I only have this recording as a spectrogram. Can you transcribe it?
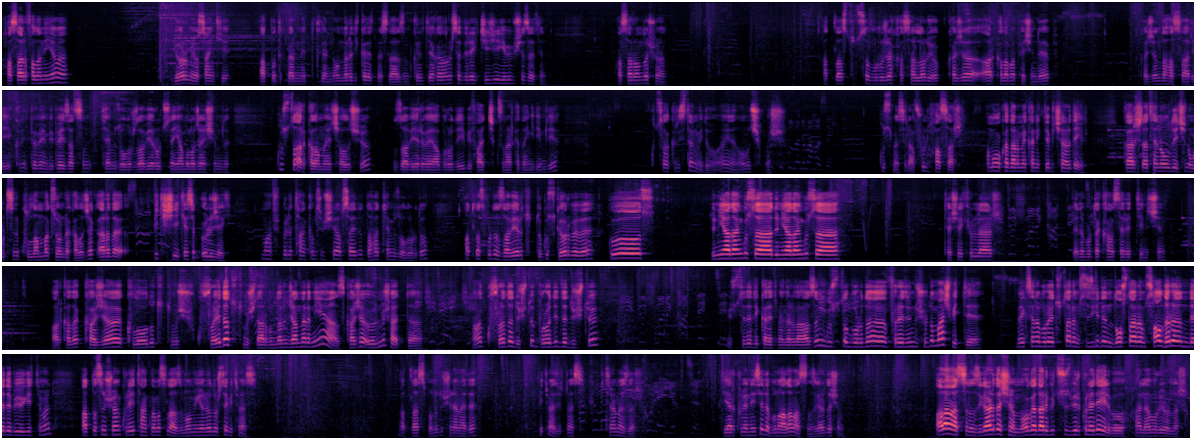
Hasar falan iyi ama görmüyor sanki atladıklarını ettiklerini. Onlara dikkat etmesi lazım. Clint yakalanırsa direkt GG gibi bir şey zaten. Hasar onda şu an. Atlas tutsa vuracak hasarları yok. Kaja arkalama peşinde hep. Kaja'nın da hasarı iyi. Clint bebeğin bir base atsın temiz olur. Xavier ultisine yamulacaksın şimdi. Gusta arkalamaya çalışıyor. Xavier veya Brody'yi bir fight çıksın arkadan gideyim diye. Kutsal kristal miydi bu? Aynen onu çıkmış. Gus mesela full hasar. Ama o kadar mekanikte bir çar değil. Karşıda Aten olduğu için ultisini kullanmak zorunda kalacak. Arada bir kişiyi kesip ölecek. Ama böyle tankımsı bir şey yapsaydı daha temiz olurdu. Atlas burada Xavier'i tuttu. Gus gör bebe. Gus. Dünyadan Gus'a, dünyadan Gus'a. Teşekkürler. Beni burada kanser ettiğin için. Arkada Kaja Claude'u tutmuş. Kufra'yı da tutmuşlar. Bunların canları niye az? Kaja ölmüş hatta. Ha Kufra da düştü. Brody de düştü. Üste de dikkat etmeleri lazım. Gusto burada Fred'ini düşürdü. Maç bitti. Vexen'a burayı tutarım. Siz gidin dostlarım saldırın dedi büyük ihtimal. Atlas'ın şu an kuleyi tanklaması lazım. O minyon ölürse bitmez. Atlas bunu düşünemedi. Bitmez bitmez. Bitiremezler. Diğer kule neyse de bunu alamazsınız kardeşim. Alamazsınız kardeşim. O kadar güçsüz bir kule değil bu. Hala vuruyorlar.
